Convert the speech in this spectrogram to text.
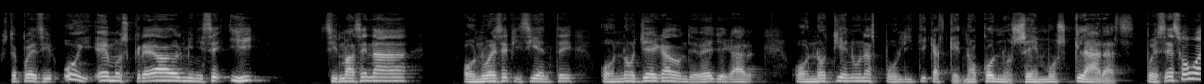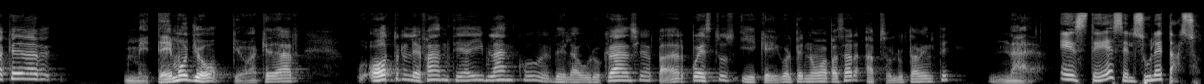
usted puede decir, uy, hemos creado el ministerio y si no hace nada o no es eficiente o no llega donde debe llegar o no tiene unas políticas que no conocemos claras, pues eso va a quedar, me temo yo, que va a quedar otro elefante ahí blanco de la burocracia para dar puestos y que de golpe no va a pasar absolutamente nada. Este es el Zuletazo.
